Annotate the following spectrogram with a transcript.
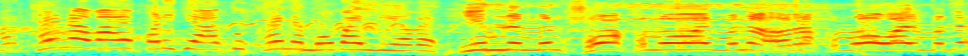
હરખાઈ ના વાહે પડી ગયા ખાઈને મોબાઈલની હવે. એમને મને શોખ ન હોય મને હરખ ન હોય મને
